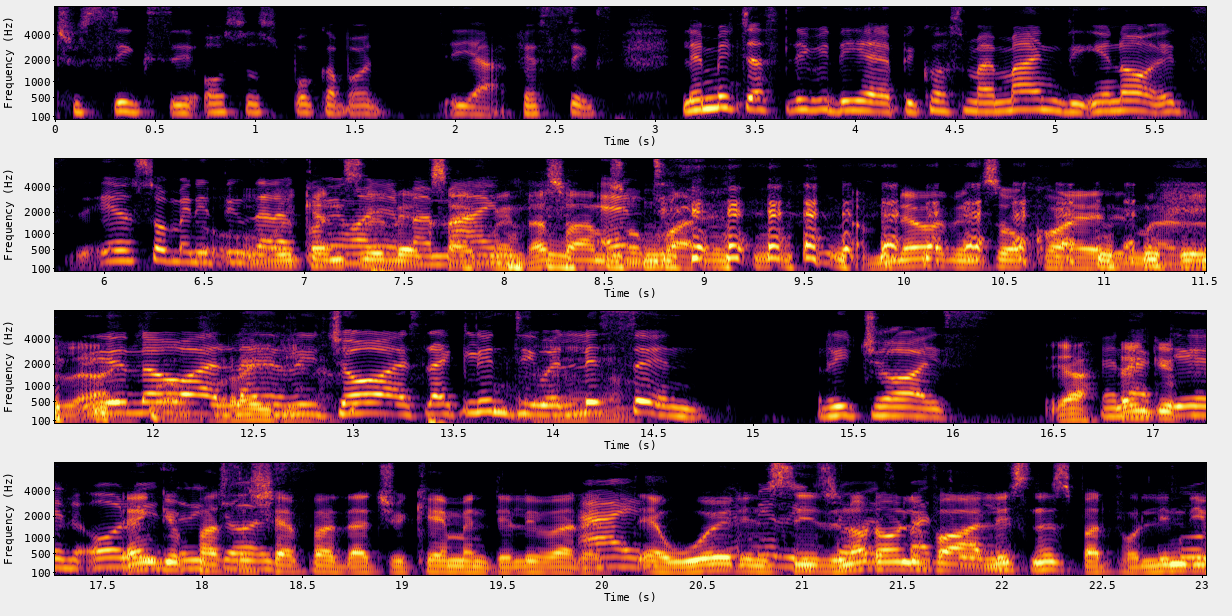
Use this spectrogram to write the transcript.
to 6 it also spoke about yeah, verse six. Let me just leave it here because my mind, you know, it's there's so many things that are going on in my excitement. mind. That's why I'm so quiet. I've never been so quiet in my life. you know what? Like rejoice, like Lindy will listen, rejoice. Yeah, And thank again, you. Thank you, Pastor rejoice. Shepherd, that you came and delivered a, word in season, not only for our listeners, but for me,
